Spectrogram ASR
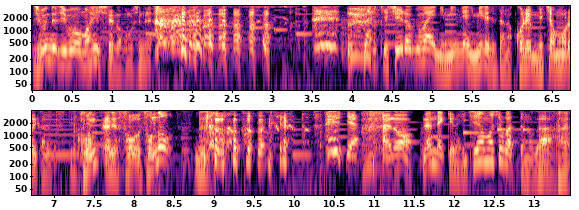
自分で自分を麻痺してんのかもしれない。さっき収録前にみんなに見せてたの。これめちゃおもろいからっつって。ほんえそうそんなですかいやあのなんだっけな。一番面白かったのが、はい。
